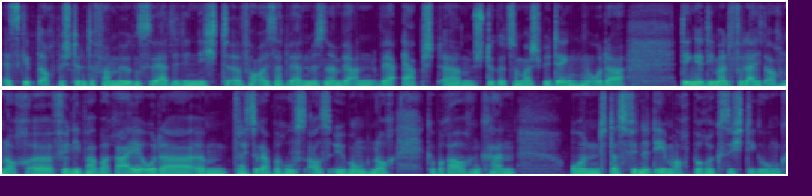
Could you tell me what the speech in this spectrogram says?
Es gibt auch bestimmte Vermögenswerte, die nicht äh, veräußert werden müssen, wenn wir an Erbstücke ähm, zum Beispiel denken oder Dinge, die man vielleicht auch noch äh, für Liebhaberei oder ähm, vielleicht sogar Berufsausübung noch gebrauchen kann. Und das findet eben auch Berücksichtigung.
